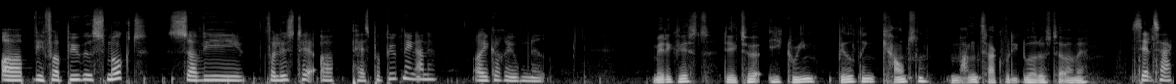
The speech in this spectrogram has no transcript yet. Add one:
og vi får bygget smukt, så vi får lyst til at passe på bygningerne og ikke at rive dem ned. Mette Kvist, direktør i Green Building Council. Mange tak, fordi du har lyst til at være med. Selv tak.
